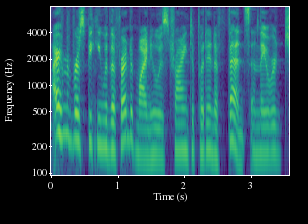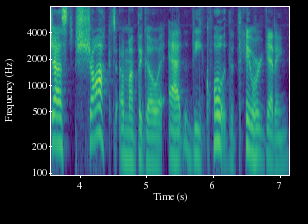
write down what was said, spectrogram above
I remember speaking with a friend of mine who was trying to put in a fence and they were just shocked a month ago at the quote that they were getting.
